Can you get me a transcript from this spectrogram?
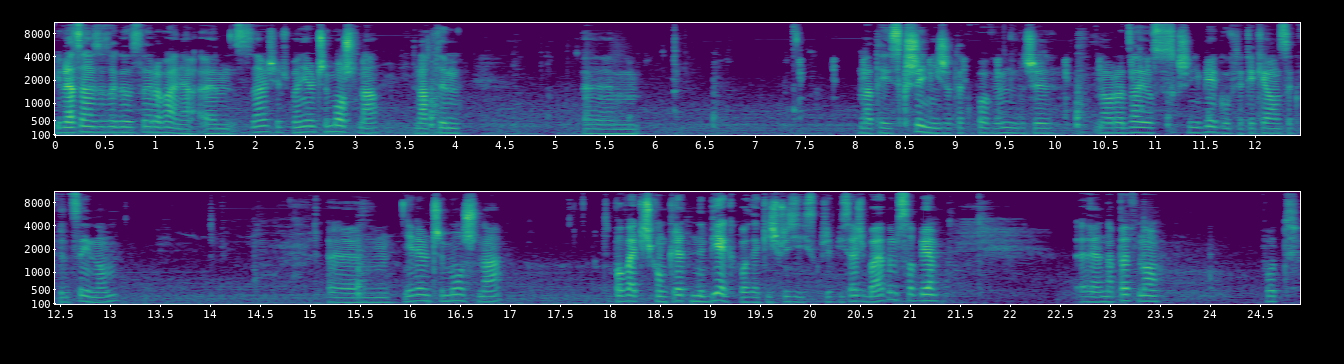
I wracając do tego sterowania, um, zastanawiam się, czy nie wiem, czy można na tym em, na tej skrzyni, że tak powiem, znaczy no rodzaju skrzyni biegów, tak jak ja mam sekwencyjną. Em, nie wiem, czy można typowo jakiś konkretny bieg pod jakiś przycisk przypisać, bo ja bym sobie e, na pewno pod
